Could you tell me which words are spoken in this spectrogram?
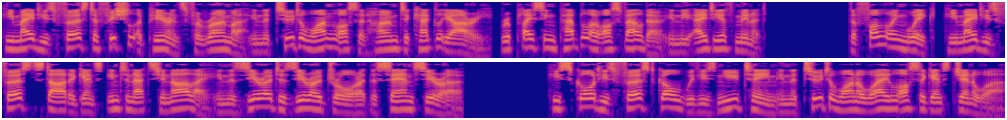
He made his first official appearance for Roma in the 2–1 loss at home to Cagliari, replacing Pablo Osvaldo in the 80th minute. The following week, he made his first start against Internazionale in the 0–0 draw at the San Siro. He scored his first goal with his new team in the 2–1 away loss against Genoa.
